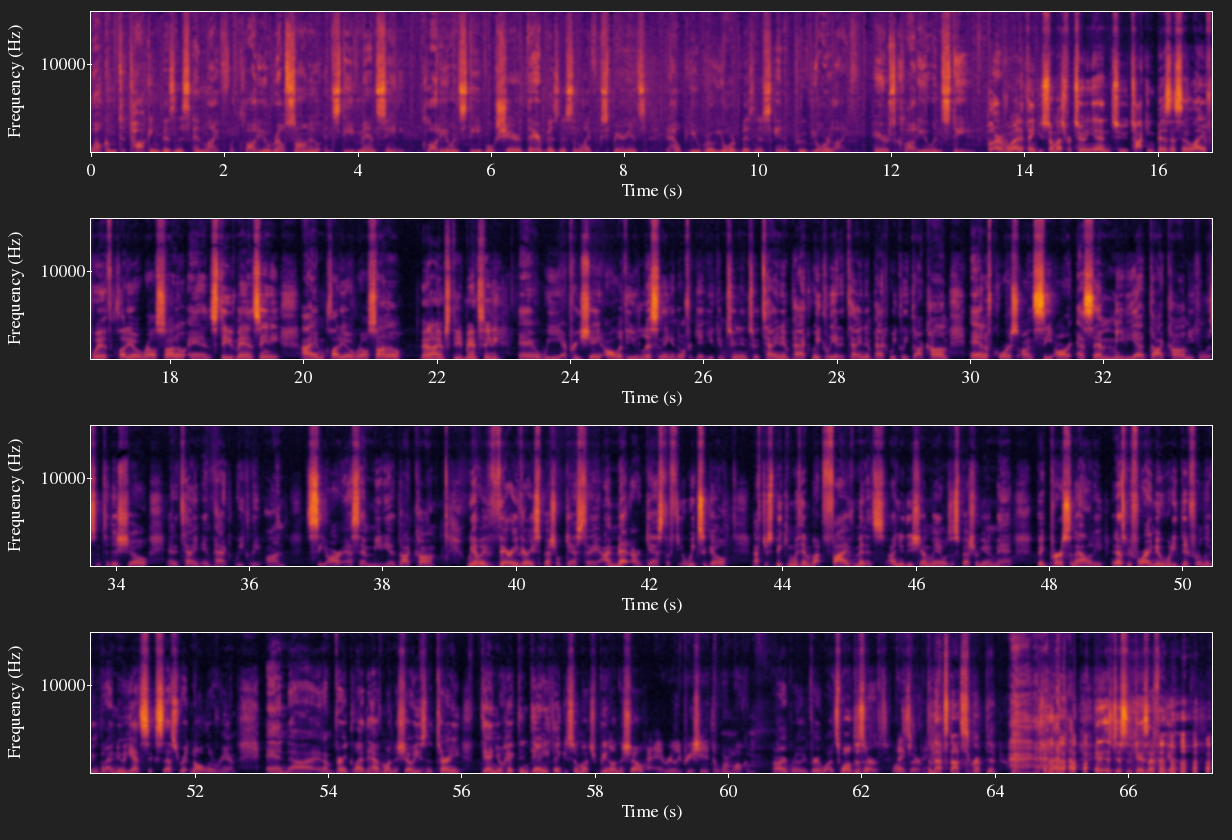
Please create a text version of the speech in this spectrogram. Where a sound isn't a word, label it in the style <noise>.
Welcome to Talking Business and Life with Claudio Reilsono and Steve Mancini. Claudio and Steve will share their business and life experience to help you grow your business and improve your life. Here's Claudio and Steve. Hello, everyone, and thank you so much for tuning in to Talking Business and Life with Claudio Reilsono and Steve Mancini. I am Claudio Reilsono. And I am Steve Mancini. And we appreciate all of you listening. And don't forget, you can tune into Italian Impact Weekly at ItalianImpactWeekly.com. And of course, on CRSMmedia.com, you can listen to this show and Italian Impact Weekly on CRSMmedia.com. We have a very, very special guest today. I met our guest a few weeks ago after speaking with him about five minutes. I knew this young man was a special young man, big personality, and that's before I knew what he did for a living, but I knew he had success written all over him. And, uh, and I'm very glad to have him on the show. He's an attorney, Daniel Hickton. Danny, thank you so much for being on the show. I really appreciate the warm welcome. All right, brother. Very well. It's well deserved. Well Thank deserved. thank And that's not scripted. <laughs> <laughs> It is just in case I forget.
